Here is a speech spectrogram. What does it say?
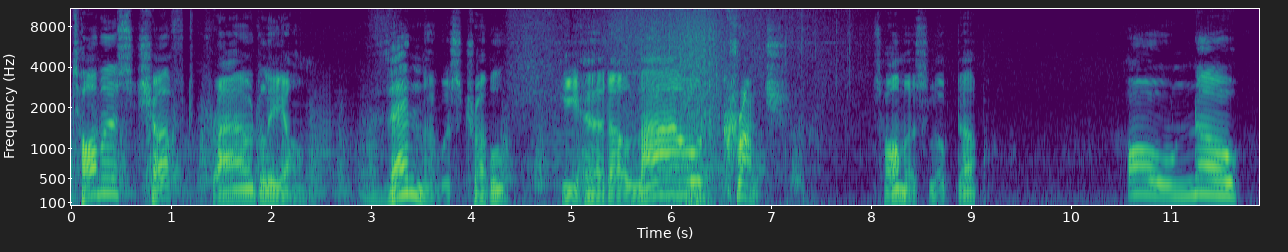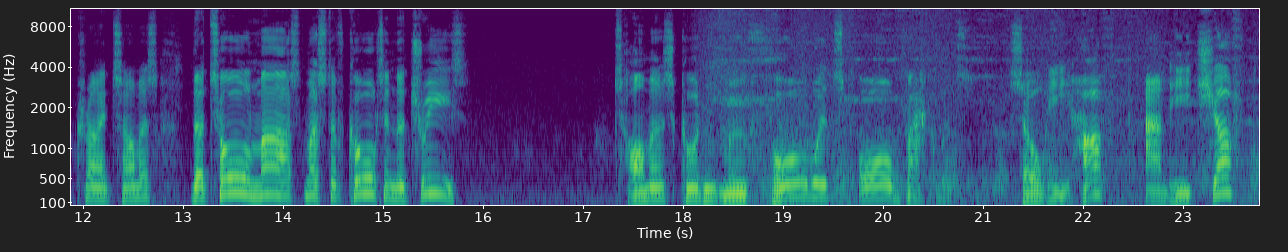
Thomas chuffed proudly on. Then there was trouble. He heard a loud crunch. Thomas looked up. Oh no, cried Thomas. The tall mast must have caught in the trees. Thomas couldn't move forwards or backwards, so he huffed and he chuffed,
